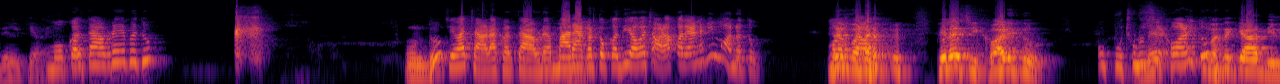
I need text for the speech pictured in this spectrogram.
દિલ કહેવાય મોકલતા આવડે એ બધું ઊંધું જેવા ચાળા કરતા આવડે મારા આગળ તો કદી હવે ચાળા કર્યા નહીં મને તો એટલે મને પેલા શીખવાડી તું. પૂછડું શીખવાડી તું? મને કે આ દિલ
